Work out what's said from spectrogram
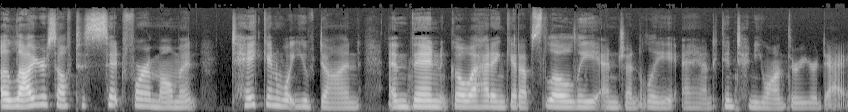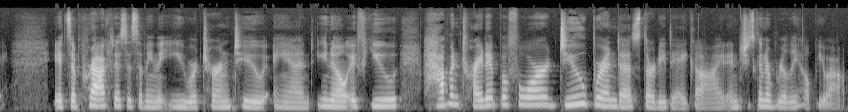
allow yourself to sit for a moment, take in what you've done, and then go ahead and get up slowly and gently and continue on through your day. It's a practice, it's something that you return to. And, you know, if you haven't tried it before, do Brenda's 30 day guide, and she's going to really help you out.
